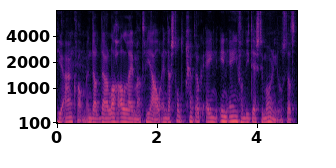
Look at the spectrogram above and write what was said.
hier aankwam. En da daar lag allerlei materiaal. En daar stond op een gegeven moment ook één, in een van die testimonials, dat...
